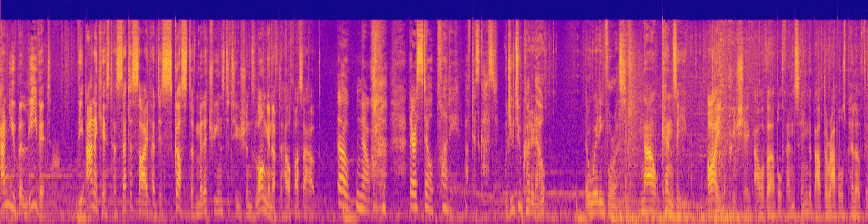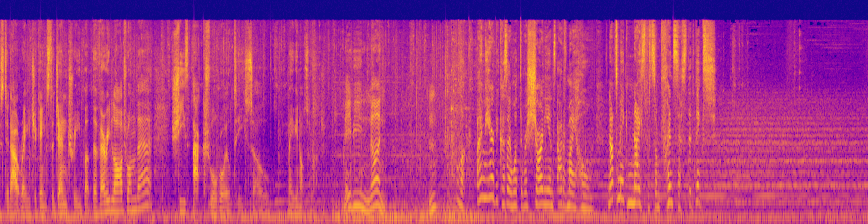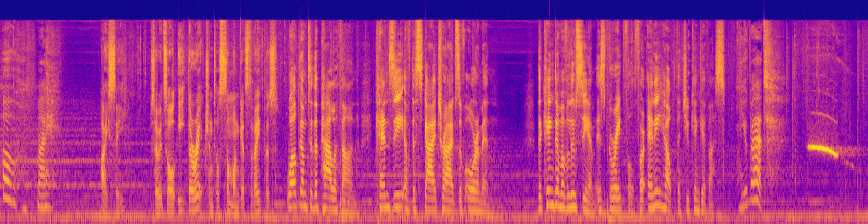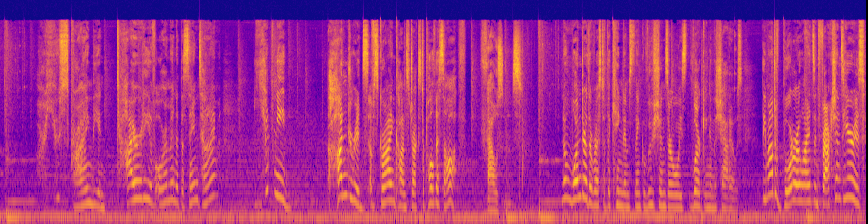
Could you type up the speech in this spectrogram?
Can you believe it? The anarchist has set aside her disgust of military institutions long enough to help us out. Oh, no. There's still plenty of disgust. Would you two cut it out? They're waiting for us. Now, Kenzie, I appreciate our verbal fencing about the rabble's pillow fisted outrage against the gentry, but the very large one there, she's actual royalty, so maybe not so much. Maybe none. Hmm? Look, I'm here because I want the Rasharnians out of my home, not to make nice with some princess that thinks. Oh, my. I see. So it's all eat the rich until someone gets the vapors. Welcome to the Palathon, Kenzie of the Sky Tribes of Oramin. The Kingdom of Lucium is grateful for any help that you can give us. You bet. Are you scrying the entirety of Oramin at the same time? You'd need hundreds of scrying constructs to pull this off. Thousands. No wonder the rest of the kingdoms think Lucians are always lurking in the shadows. The amount of border alliance infractions here is.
